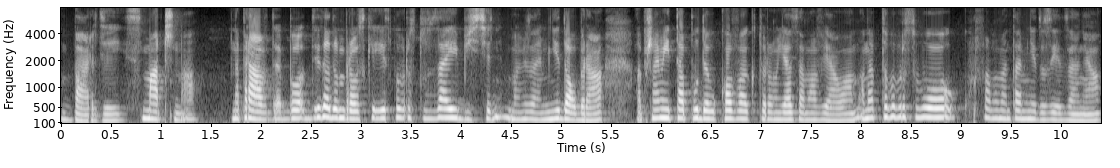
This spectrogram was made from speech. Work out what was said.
bardziej smaczna. Naprawdę, bo dieta Dąbrowskiej jest po prostu zajebiście, moim zdaniem, niedobra, a przynajmniej ta pudełkowa, którą ja zamawiałam, ona to po prostu było, kurwa, momentami nie do zjedzenia.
